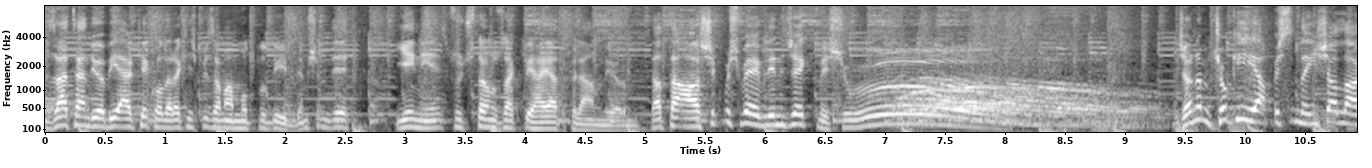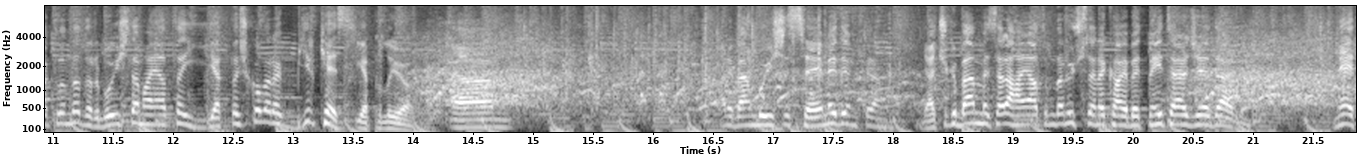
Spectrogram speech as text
Zaten diyor bir erkek olarak hiçbir zaman mutlu değildim. Şimdi yeni, suçtan uzak bir hayat planlıyorum. Hatta aşıkmış ve evlenecekmiş. Canım çok iyi yapmışsın da inşallah aklındadır. Bu işlem hayatta yaklaşık olarak bir kez yapılıyor. Ee, hani ben bu işi sevmedim falan. Ya çünkü ben mesela hayatımdan 3 sene kaybetmeyi tercih ederdim. Net.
